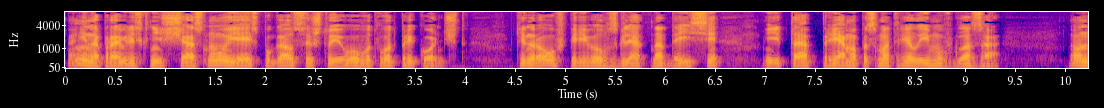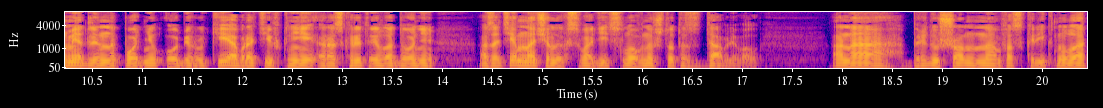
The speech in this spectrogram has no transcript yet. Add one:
Они направились к несчастному, и я испугался, что его вот-вот прикончат. Кенроув перевел взгляд на Дейси, и та прямо посмотрела ему в глаза. Он медленно поднял обе руки, обратив к ней раскрытые ладони, а затем начал их сводить, словно что-то сдавливал. Она придушенно воскрикнула,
